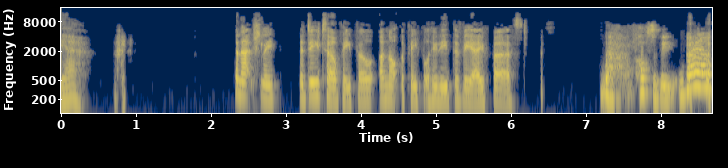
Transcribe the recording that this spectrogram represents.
Yeah. and actually, the detail people are not the people who need the VA first. Possibly. Well,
